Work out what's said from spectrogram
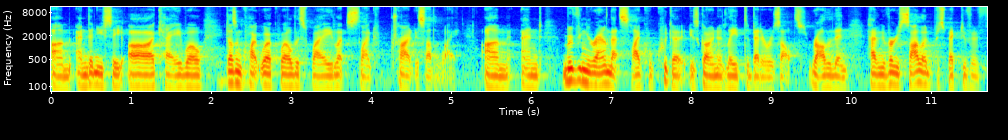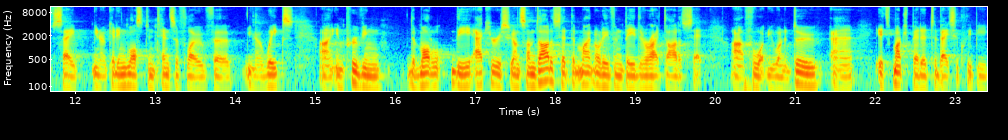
Um, and then you see, oh, okay, well, it doesn't quite work well this way. Let's like try it this other way. Um, and moving around that cycle quicker is going to lead to better results rather than having a very siloed perspective of, say, you know, getting lost in TensorFlow for you know weeks, uh, improving the model, the accuracy on some data set that might not even be the right data set uh, for what you want to do. Uh, it's much better to basically be,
